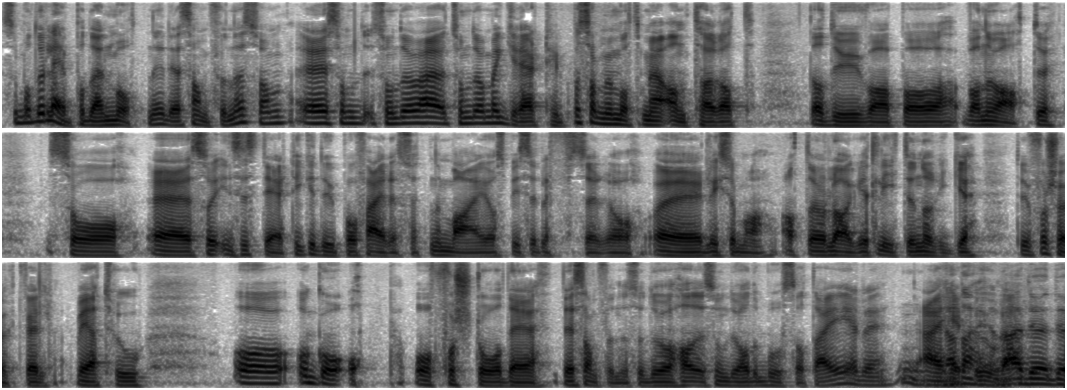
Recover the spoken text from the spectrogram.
så må du leve på den måten i det samfunnet som, uh, som, som, du, som du har migrert til. På samme måte som jeg antar at da du var på Vanuatu, så, eh, så, insisterte ikke du på å feire 17. mai og spise lefser og eh, liksom at å lage et lite Norge. Du forsøkte vel, vil jeg tro, å, å, gå opp og forstå det, det samfunnet som du, hadde, som du, hadde, bosatt deg i? eller er ja, da, nei, du, du,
